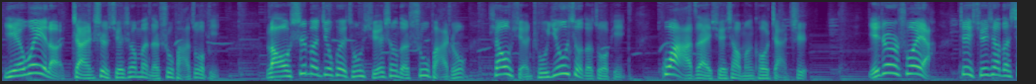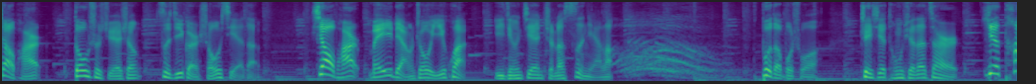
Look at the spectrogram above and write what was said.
也为了展示学生们的书法作品。老师们就会从学生的书法中挑选出优秀的作品，挂在学校门口展示。也就是说呀，这学校的校牌都是学生自己个儿手写的。校牌每两周一换，已经坚持了四年了。不得不说，这些同学的字儿也太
